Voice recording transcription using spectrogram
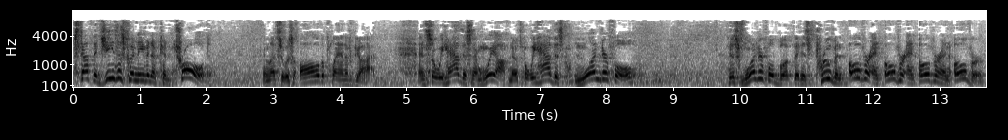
Stuff that Jesus couldn't even have controlled unless it was all the plan of God. And so we have this, and I'm way off notes, but we have this wonderful, this wonderful book that has proven over and over and over and over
